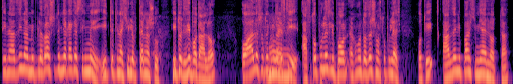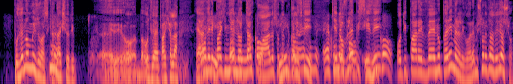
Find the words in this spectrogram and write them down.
την αδύναμη πλευρά σου είτε μια κακιά στιγμή είτε την αχίλιο σου είτε οτιδήποτε άλλο ο άλλος θα το Ναι. εκμεταλλευτεί. Αυτό που λες λοιπόν, έχουμε να το δέσουμε αυτό που λες ότι αν δεν υπάρχει μια ενότητα, που δεν νομίζω βασικά, Ναι. εντάξει, ότι, ε, ο- ότι θα υπάρχει, αλλά εάν Όχι, δεν υπάρχει μια όχι, ενότητα, Νίκο, ο άλλος θα το Νίκο, εκμεταλλευτεί. έχουμε- έχουμε και το το- βλέπεις ήδη ειδικό. ότι παρεμβαίνουν. Περίμενε λίγο, ρε, μισό λεπτό να τελειώσω.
